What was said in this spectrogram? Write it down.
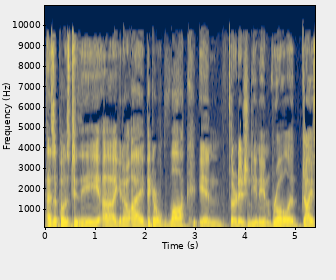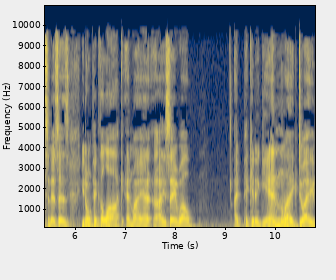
as opposed to the uh, you know I pick a lock in third edition D and D and roll a dice and it says you don't pick the lock, and my I say well. I pick it again. Like, do I?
